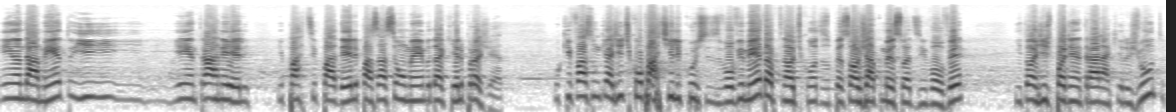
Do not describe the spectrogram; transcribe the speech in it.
em andamento e, e, e entrar nele e participar dele, passar a ser um membro daquele projeto. O que faz com que a gente compartilhe custos de desenvolvimento, afinal de contas o pessoal já começou a desenvolver, então a gente pode entrar naquilo junto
